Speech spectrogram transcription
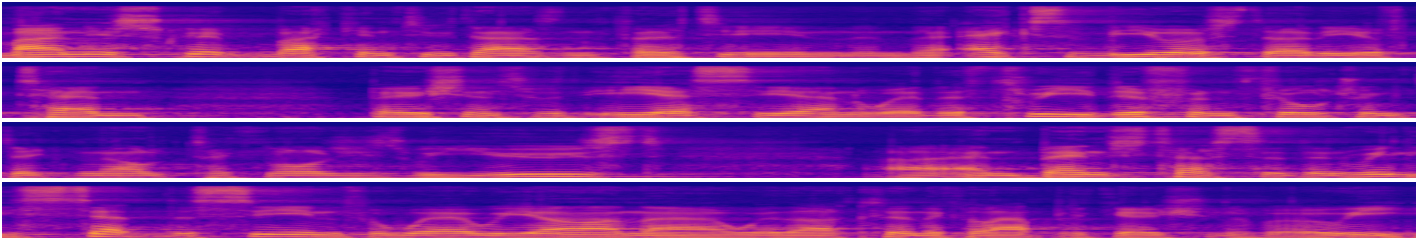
manuscript back in 2013 in the ex vivo study of 10 patients with ESCN, where the three different filtering techno technologies were used uh, and bench tested and really set the scene for where we are now with our clinical application of OE.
